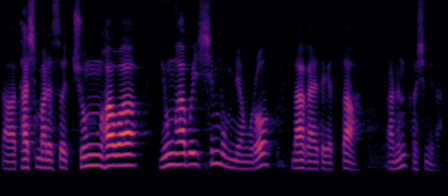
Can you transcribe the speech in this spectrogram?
아, 다시 말해서 중화와 융합의 신문명으로 나가야 되겠다라는 것입니다.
